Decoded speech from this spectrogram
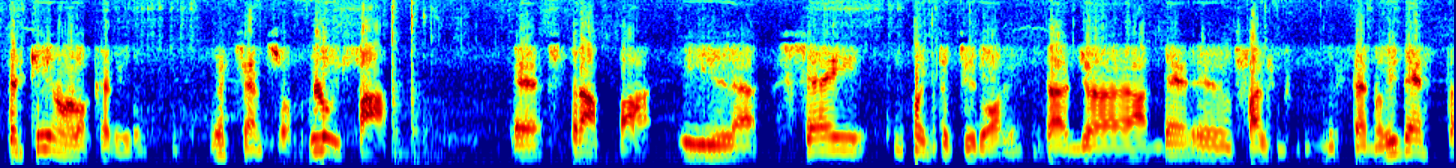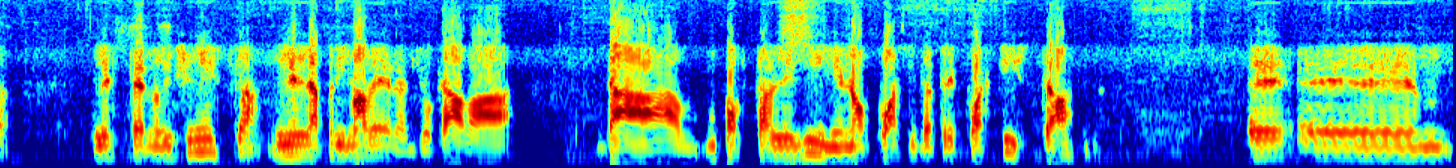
Perché io non l'ho capito. Nel senso, lui fa, eh, strappa il 6 un po' in tutti i ruoli, da- de- eh, fa l'esterno di destra, l'esterno di sinistra, nella primavera giocava da un po' tra le linee, no? quasi da trequartista, Ehm,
